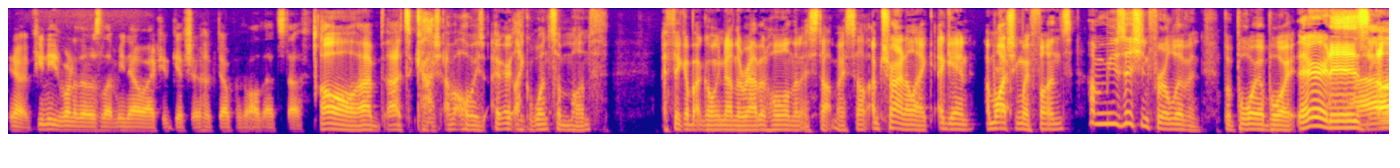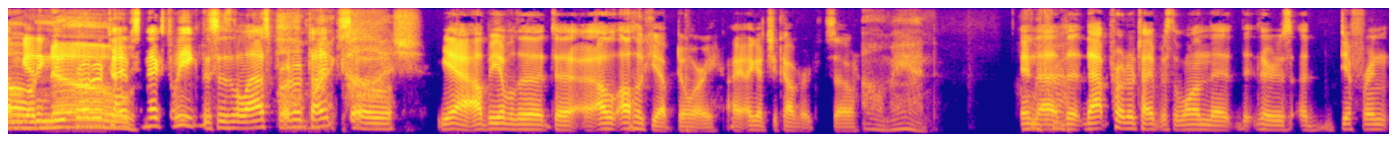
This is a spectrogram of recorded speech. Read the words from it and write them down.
you know if you need one of those, let me know. I could get you hooked up with all that stuff. Oh, that's gosh. I'm always I, like once a month. I think about going down the rabbit hole and then I stop myself. I'm trying to like again. I'm watching my funds. I'm a musician for a living, but boy, oh boy, there it is. I'm oh, getting no. new prototypes next week. This is the last Oh, prototype, so. Yeah, I'll be able to. to I'll I'll hook you up. Don't worry, I, I got you covered. So, oh man. and Holy uh, crap. the, that prototype is the one that, that there's a different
